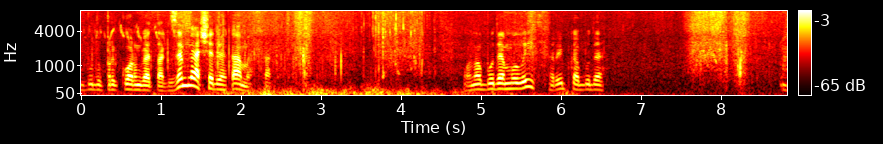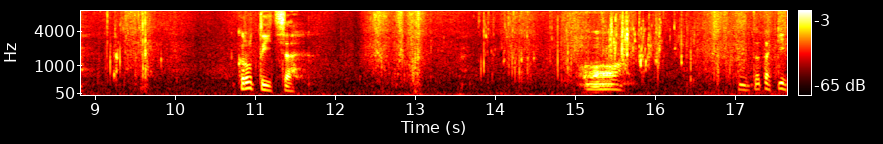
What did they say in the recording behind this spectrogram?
буду прикормлювати так. Земля з черв'яками. Так. Воно буде мулить, рибка буде крутиться. О! Це такий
